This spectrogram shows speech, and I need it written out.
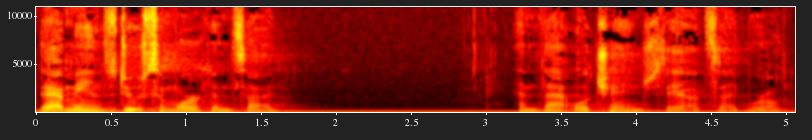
That means do some work inside. And that will change the outside world.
